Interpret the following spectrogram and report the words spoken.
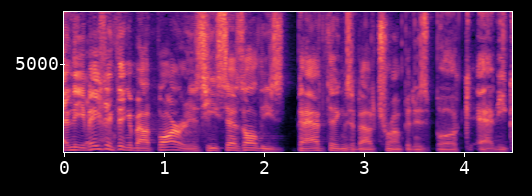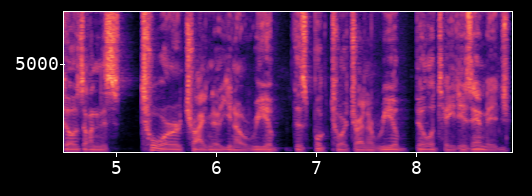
And the amazing thing about Barr is he says all these bad things about Trump in his book, and he goes on this tour trying to, you know, re- this book tour trying to rehabilitate his image.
